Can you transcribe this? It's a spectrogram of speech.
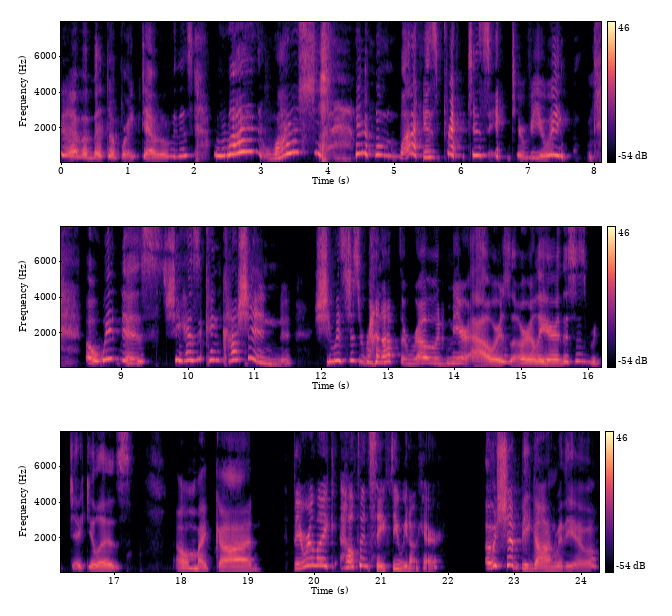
gonna have a mental breakdown over this. What? Why is she? why is Prentiss interviewing a witness? She has a concussion. She was just run up the road mere hours earlier. This is ridiculous. Oh my god. They were like health and safety, we don't care. OSHA be gone with you.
